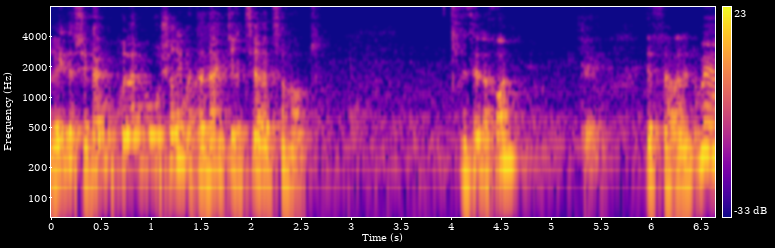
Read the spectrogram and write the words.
ראית שגם אם כולם יהיו מאושרים, אתה עדיין תרצה רצונות. זה נכון? כן. יפה, אבל אני אומר,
